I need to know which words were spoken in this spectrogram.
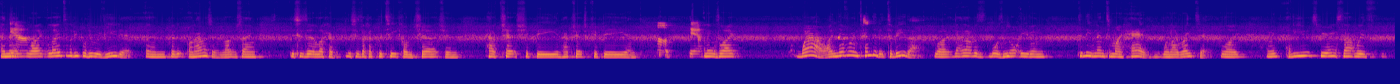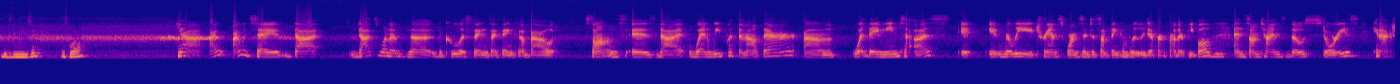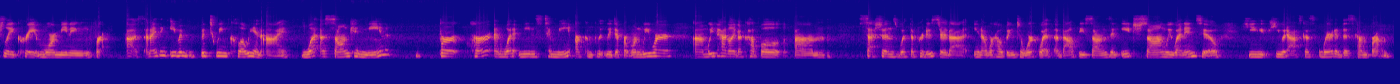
And then Yeah. like loads of the people who reviewed it and put it on Amazon, like were saying this is a like a this is like a critique on church and how church should be and how church could be and Oh, yeah. and it was like wow i never intended it to be that like that, that was was not even didn't even enter my head when i wrote it. Like i mean have you experienced that with with your music as well? Yeah, I I would say that that's one of the the coolest things I think about songs is that when we put them out there, um, what they mean to us, it it really transforms into something completely different for other people, and sometimes those stories can actually create more meaning for us. And I think even between Chloe and I, what a song can mean for her and what it means to me are completely different. When we were, um, we've had like a couple um, sessions with the producer that you know we're hoping to work with about these songs, and each song we went into, he he would ask us, "Where did this come from?"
